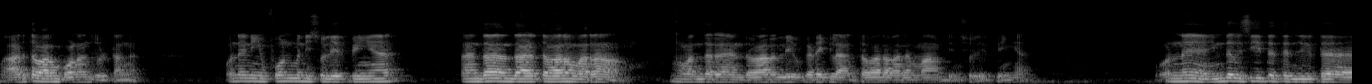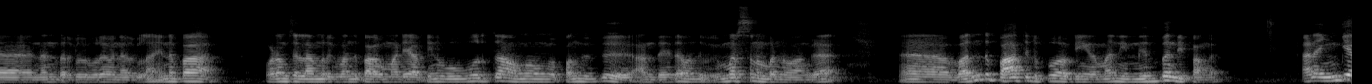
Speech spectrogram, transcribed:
அடுத்த வாரம் போகலான்னு சொல்லிட்டாங்க. உடனே நீங்கள் ஃபோன் பண்ணி சொல்லியிருப்பீங்க. இந்த இந்த அடுத்த வாரம் வரேன் வந்துடுறேன். இந்த வாரம் லீவ் கிடைக்கல. அடுத்த வாரம் வரேம்மா அப்படின்னு சொல்லியிருப்பீங்க. உடனே இந்த விஷயத்தை தெரிஞ்சுக்கிட்ட நண்பர்கள் உறவினர்கள்லாம் என்னப்பா உடம்பு சரியில்லாமல் இருக்கு வந்து பார்க்க மாட்டியா அப்படின்னு ஒவ்வொருத்தரும் அவங்கவுங்க பங்குக்கு அந்த இதை வந்து விமர்சனம் பண்ணுவாங்க. வந்து பார்த்துட்டு போ அப்படிங்கிற மாதிரி நீ நிர்பந்திப்பாங்க. ஆனால் இங்கே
